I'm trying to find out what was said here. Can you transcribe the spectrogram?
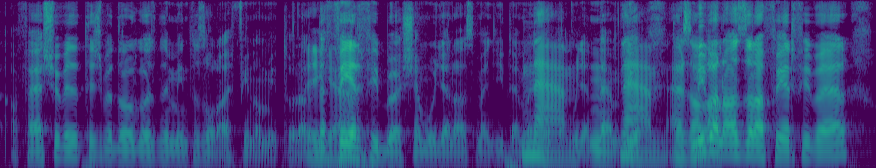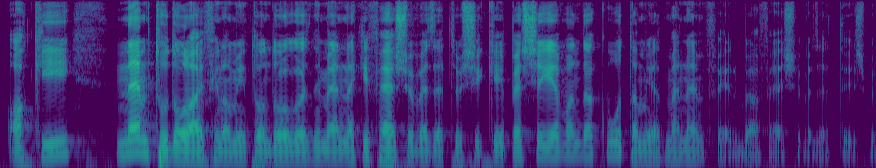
a felsővezetésbe dolgozni, mint az olajfinomítóra. De Igen. férfiből sem ugyanaz megy ide. meg Nem, oda, nem. nem, ez mi alap. van azzal a férfivel, aki nem tud olajfinomítón dolgozni, mert neki felsővezetősi képessége van, de a kvóta miatt már nem fér be a felsővezetésbe.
